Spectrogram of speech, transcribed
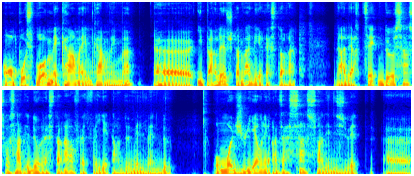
On pousse pas, mais quand même, quand même. Hein? Euh, il parlait justement des restaurants. Dans l'article, 262 restaurants ont fait faillite en 2022. Au mois de juillet, on est rendu à 178 euh,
